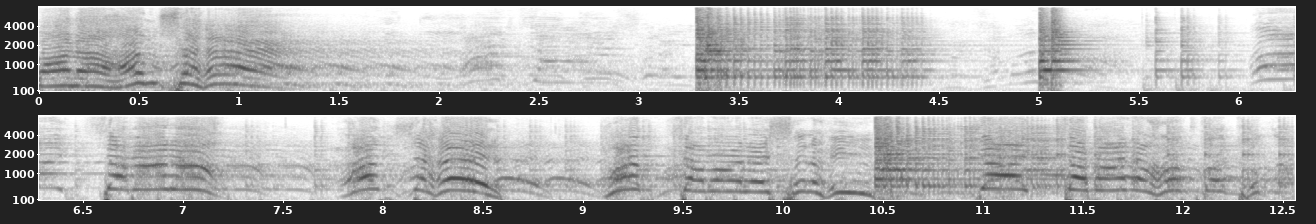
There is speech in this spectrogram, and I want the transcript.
जमाना हंस है। जमाना हंस है। हम जमाने से नहीं। जमाना हमको धुका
